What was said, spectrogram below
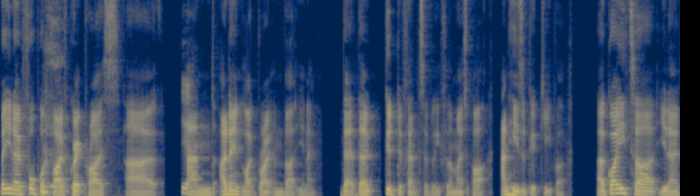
but you know, four point five, great price. Uh, Yeah. and I don't like Brighton, but you know, they're they're good defensively for the most part, and he's a good keeper. Uh, Guaita, you know,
